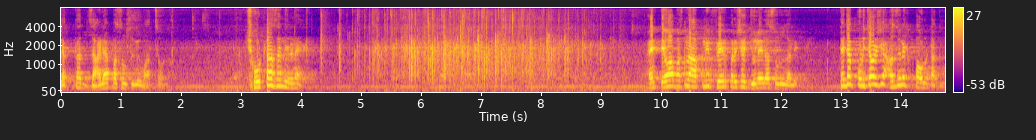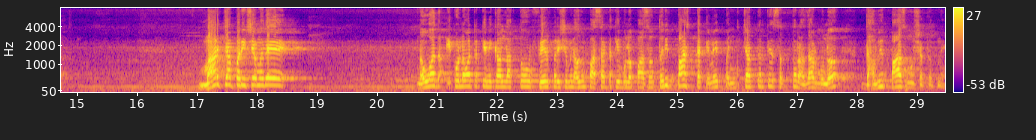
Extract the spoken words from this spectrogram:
जगतात जाण्यापासून तुम्ही वाचवला. छोटासा निर्णय. आणि तेव्हापासून आपली फेर परीक्षा जुलैला सुरू झाली. त्याच्या पुढच्या वर्षी अजून एक पाऊल टाकलं. मार्चच्या परीक्षेमध्ये नव्वद एकोणनव्वद टक्के निकाल लागतो. फेर परीक्षेमध्ये अजून पाच सहा टक्के मुलं पास होत तरी पाच टक्के म्हणजे पंच्याहत्तर ते सत्तर हजार मुलं दहावी पास होऊ शकत नाही.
